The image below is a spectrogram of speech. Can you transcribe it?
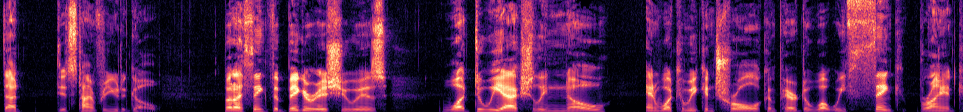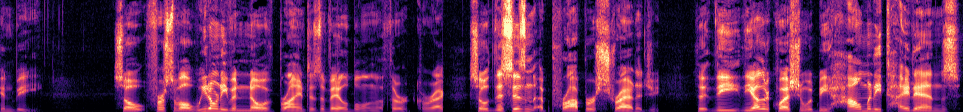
that it's time for you to go. But I think the bigger issue is what do we actually know and what can we control compared to what we think Bryant can be. So, first of all, we don't even know if Bryant is available in the third, correct? So, this isn't a proper strategy. The, the, the other question would be how many tight ends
